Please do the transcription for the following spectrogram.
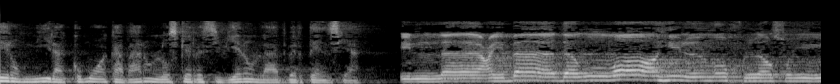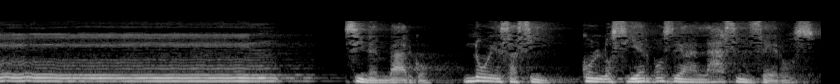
pero mira cómo acabaron los que recibieron la advertencia. إلا عباد الله المخلصين Sin embargo, no es así con los siervos de Alá sinceros.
